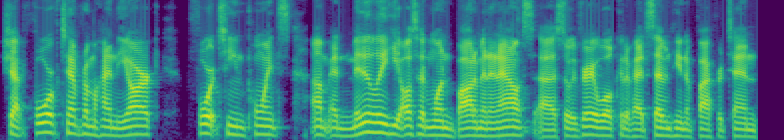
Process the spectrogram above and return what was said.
shot four of 10 from behind the arc 14 points. Um, admittedly, he also had one bottom in and out, uh, so he very well could have had 17 and 5 for 10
